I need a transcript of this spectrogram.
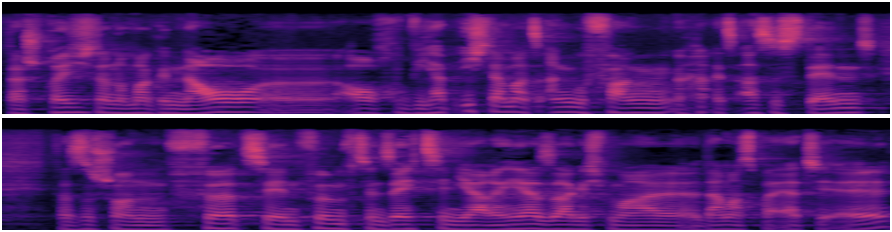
Da spreche ich dann nochmal genau äh, auch, wie habe ich damals angefangen als Assistent. Das ist schon 14, 15, 16 Jahre her, sage ich mal, äh, damals bei RTL.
